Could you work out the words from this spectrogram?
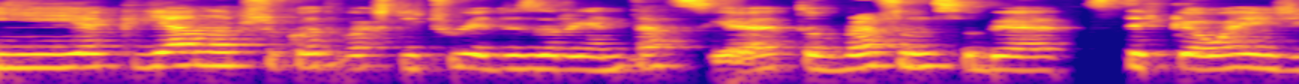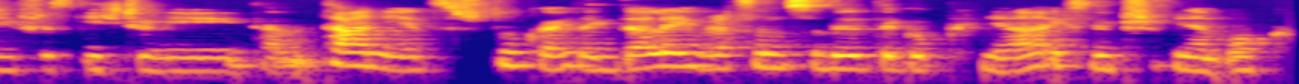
I jak ja na przykład właśnie czuję dezorientację, to wracam sobie z tych gałęzi wszystkich, czyli tam taniec, sztuka i tak dalej, wracam sobie do tego pnia i sobie przypinam, ok,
